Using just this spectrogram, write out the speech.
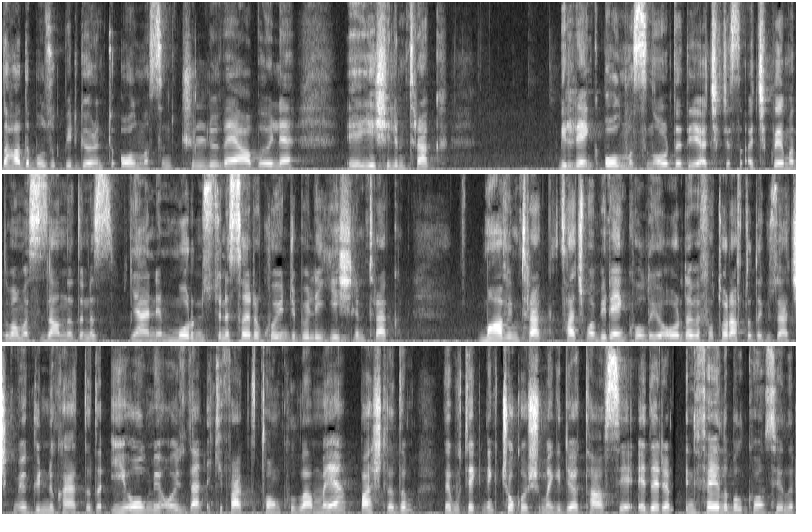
daha da bozuk bir görüntü olmasın. Küllü veya böyle e, yeşilimtırak bir renk olmasın orada diye açıkçası açıklayamadım ama siz anladınız. Yani morun üstüne sarı koyunca böyle yeşilimtırak, mavimtırak saçma bir renk oluyor orada ve fotoğrafta da güzel çıkmıyor. Günlük hayatta da iyi olmuyor. O yüzden iki farklı ton kullanmaya başladım ve bu teknik çok hoşuma gidiyor. Tavsiye ederim. Infallible Concealer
